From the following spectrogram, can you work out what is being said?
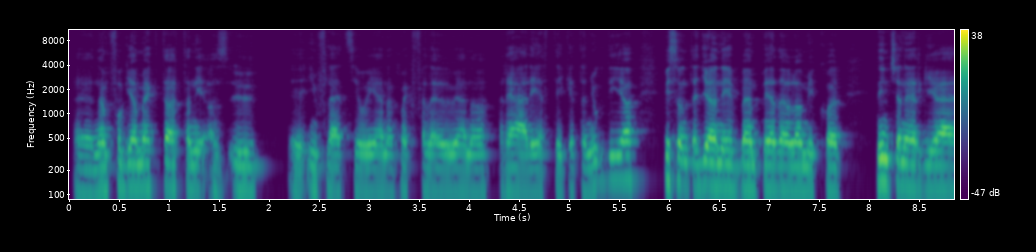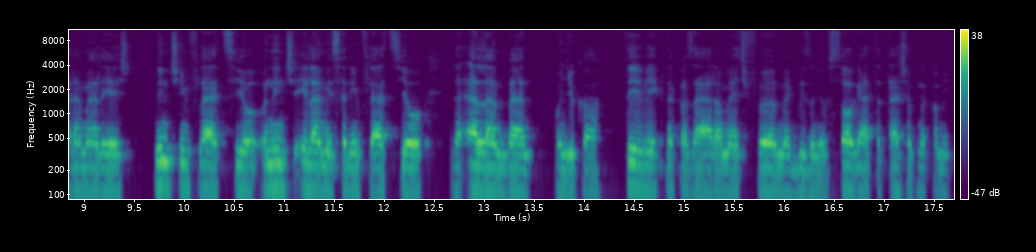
nem fogja megtartani az ő inflációjának megfelelően a reál értéket a nyugdíja. Viszont egy olyan évben például, amikor nincs energiaáremelés, nincs infláció, nincs élelmiszerinfláció, de ellenben mondjuk a tévéknek az ára megy föl, meg bizonyos szolgáltatásoknak, amik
